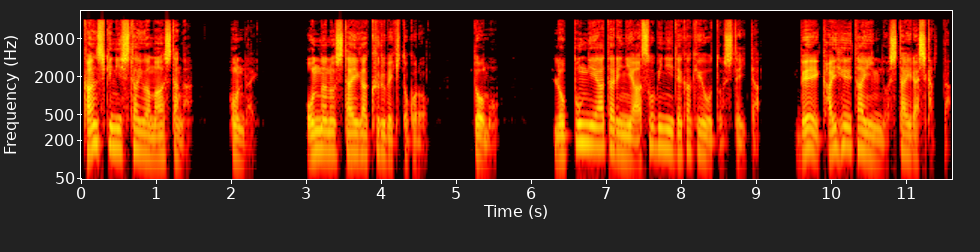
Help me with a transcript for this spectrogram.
鑑識に死体は回したが本来女の死体が来るべきところどうも六本木あたりに遊びに出かけようとしていた米海兵隊員の死体らしかった。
